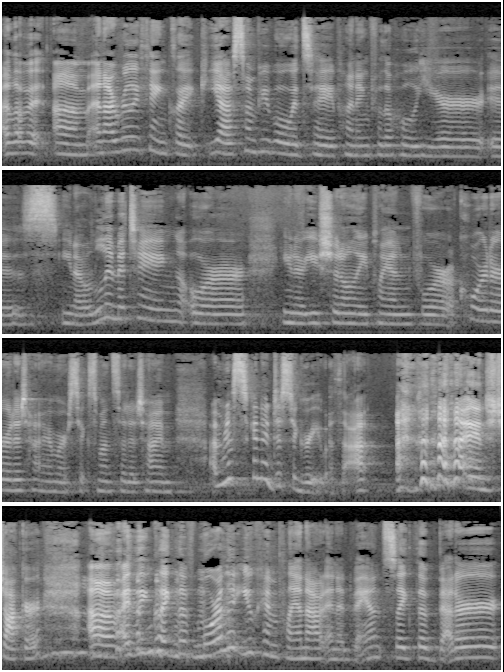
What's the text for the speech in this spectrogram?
I love it. Um, and I really think, like, yeah, some people would say planning for the whole year is, you know, limiting, or, you know, you should only plan for a quarter at a time or six months at a time. I'm just going to disagree with that. and shocker. Um, I think like the more that you can plan out in advance, like the better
